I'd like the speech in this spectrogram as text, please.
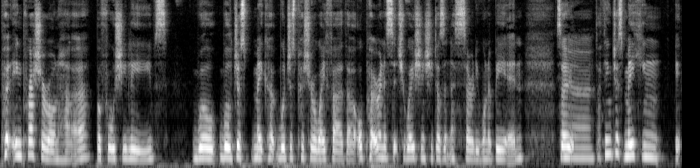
putting pressure on her before she leaves will will just make her will just push her away further or put her in a situation she doesn't necessarily want to be in. So Yeah. i think just making it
